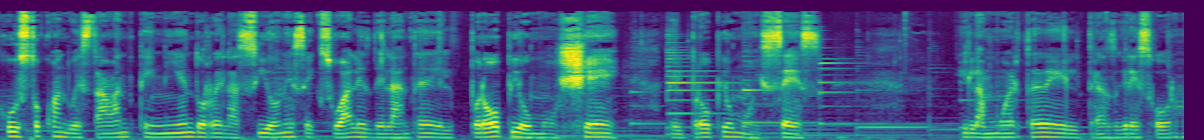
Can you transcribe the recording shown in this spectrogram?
justo cuando estaban teniendo relaciones sexuales delante del propio Moshe, del propio Moisés. Y la muerte del transgresor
